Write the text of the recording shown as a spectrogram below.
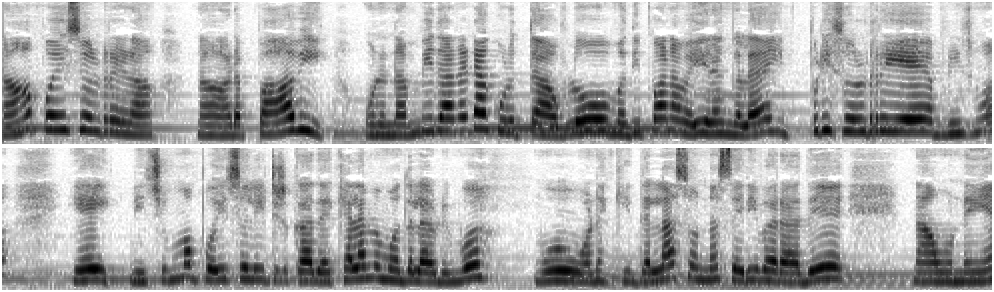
நான் பொய் சொல்கிறேனா நான் அட பாவி உன்னை நம்பி தானடா கொடுத்த அவ்வளோ மதிப்பான வைரங்களை? இப்படி சொல்கிறியே அப்படின்னு சும்மா ஏய் நீ சும்மா பொய் சொல்லிட்டு இருக்காத. கிளம்பு முதல்ல அப்படின்போ. ஓ உனக்கு இதெல்லாம் சொன்னால் சரி வராது. நான் உன்னைய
